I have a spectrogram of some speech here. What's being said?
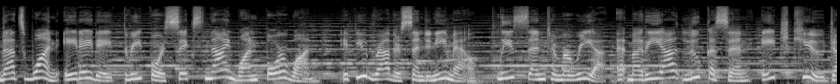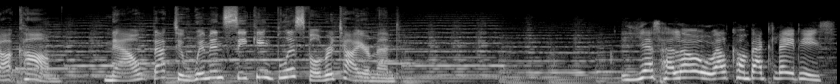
That's 1 888 346 9141. If you'd rather send an email, please send to Maria at marialucasenhq.com. Now, back to Women Seeking Blissful Retirement. Yes, hello. Welcome back, ladies.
